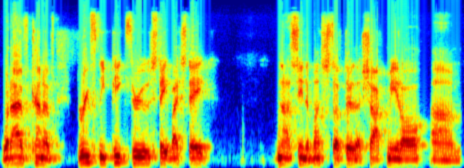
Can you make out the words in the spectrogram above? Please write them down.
what I've kind of briefly peeked through state by state, not seeing a bunch of stuff there that shocked me at all. Um,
